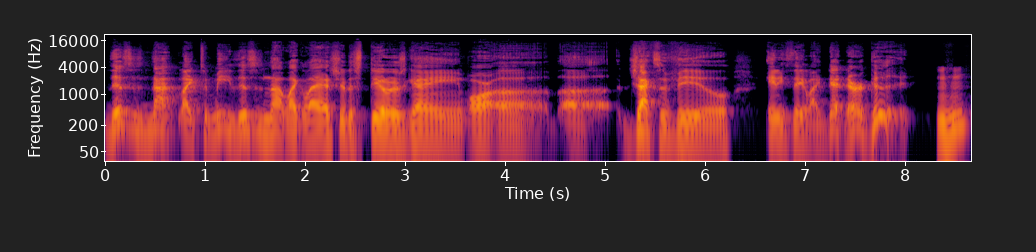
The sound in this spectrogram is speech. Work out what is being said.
This is not like to me. This is not like last year the Steelers game or uh uh Jacksonville, anything like that. They're good. Mm-hmm.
